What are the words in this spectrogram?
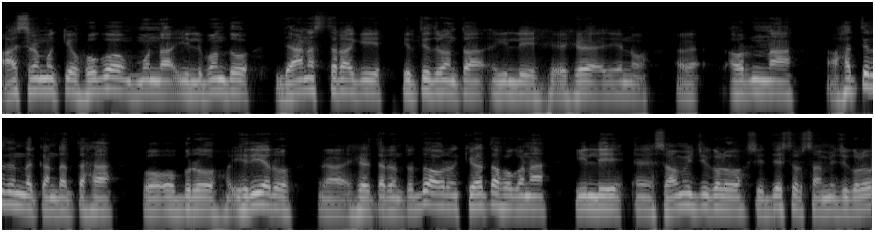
ಆಶ್ರಮಕ್ಕೆ ಹೋಗೋ ಮುನ್ನ ಇಲ್ಲಿ ಬಂದು ಧ್ಯಾನಸ್ಥರಾಗಿ ಇರ್ತಿದ್ರು ಅಂತ ಇಲ್ಲಿ ಏನು ಅವ್ರನ್ನ ಹತ್ತಿರದಿಂದ ಕಂಡಂತಹ ಒಬ್ಬರು ಹಿರಿಯರು ಹೇಳ್ತಾರಂಥದ್ದು ಅವ್ರನ್ನ ಕೇಳ್ತಾ ಹೋಗೋಣ. ಇಲ್ಲಿ ಸ್ವಾಮೀಜಿಗಳು, ಸಿದ್ದೇಶ್ವರ ಸ್ವಾಮೀಜಿಗಳು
